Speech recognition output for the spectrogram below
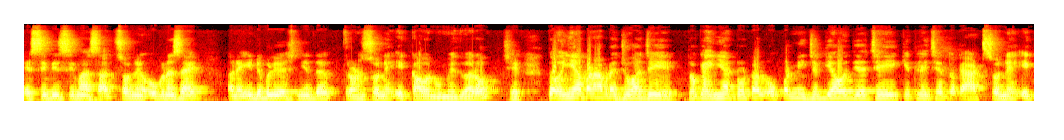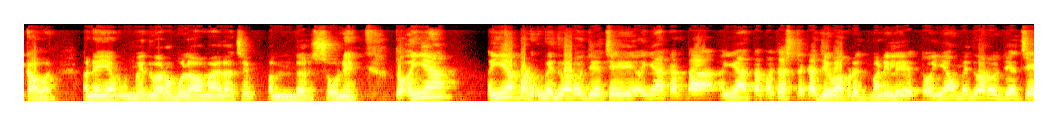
એસસીબીસીમાં સાતસો ને ઓગણસાઠ અને ઈડબ્લ્યુએસની અંદર ત્રણસો ને એકાવન ઉમેદવારો છે. તો અહીંયા પણ આપણે જોવા જઈએ તો કે અહીંયા ટોટલ ઓપનની જગ્યાઓ જે છે એ કેટલી છે? તો કે આઠસો ને એકાવન. અને અહીંયા ઉમેદવારો બોલાવવામાં આવેલા છે પંદરસો ને. તો અહીંયા અહીંયા પણ ઉમેદવારો જે છે એ અહીંયા કરતા, અહીંયા હતા પચાસ ટકા જેવા આપણે માની લઈએ, તો અહીંયા ઉમેદવારો જે છે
